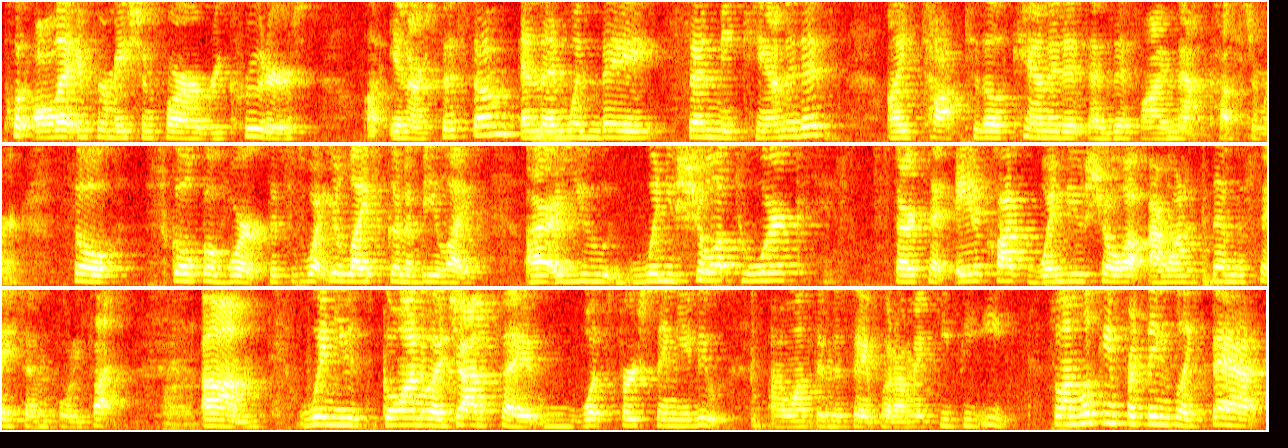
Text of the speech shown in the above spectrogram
put all that information for our recruiters uh, in our system, and then when they send me candidates, I talk to those candidates as if I'm that customer. So scope of work, this is what your life's going to be like. Are you when you show up to work? It starts at eight o'clock. When do you show up? I want them to say seven forty-five. Right. Um, when you go onto a job site, what's first thing you do? I want them to say, put on my PPE. So I'm looking for things like that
